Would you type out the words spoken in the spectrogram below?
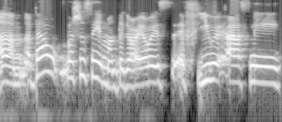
um, about let's just say a month ago. I always, if you ask me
